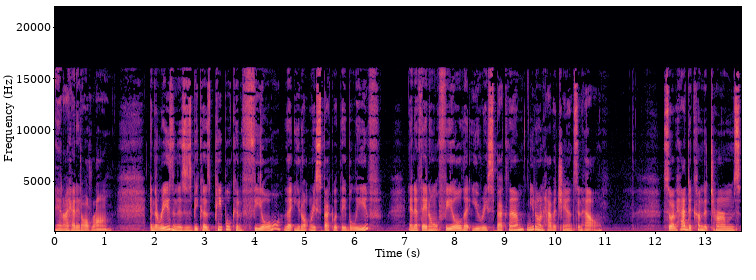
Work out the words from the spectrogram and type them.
And I had it all wrong. And the reason is is because people can feel that you don't respect what they believe. And if they don't feel that you respect them, you don't have a chance in hell. So I've had to come to terms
